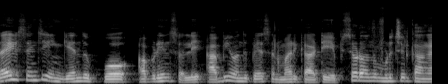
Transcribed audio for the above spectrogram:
தயவு செஞ்சு இங்கேருந்து போ அப்படின்னு சொல்லி அபி வந்து பேசுகிற மாதிரி காட்டி எபிசோட வந்து முடிச்சிருக்காங்க.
